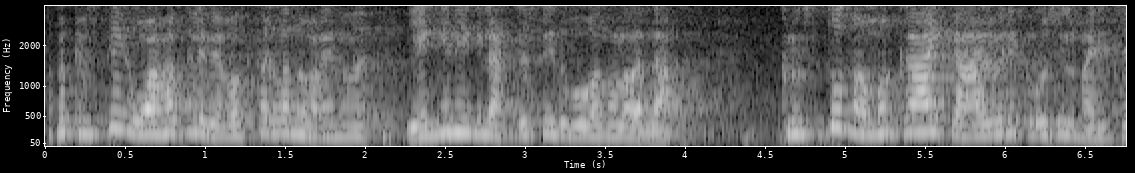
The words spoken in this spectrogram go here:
അപ്പൊ ക്രിസ്ത്യൻ വിവാഹത്തിലെ വ്യവസ്ഥകൾ എന്ന് പറയുന്നത് എങ്ങനെയെങ്കിലും അഡ്ജസ്റ്റ് ചെയ്ത് പോകുക എന്നുള്ളതല്ല. ക്രിസ്തു നമുക്കായി കാൽവരി ക്രൂശിൽ മരിച്ച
